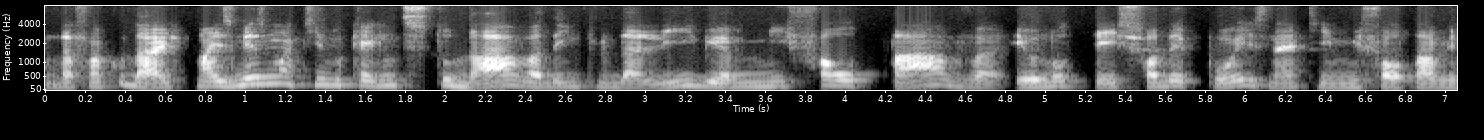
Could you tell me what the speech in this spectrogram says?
da faculdade, mas mesmo aquilo que a gente estudava dentro da liga, me faltava, eu notei só depois, né, que me faltava e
